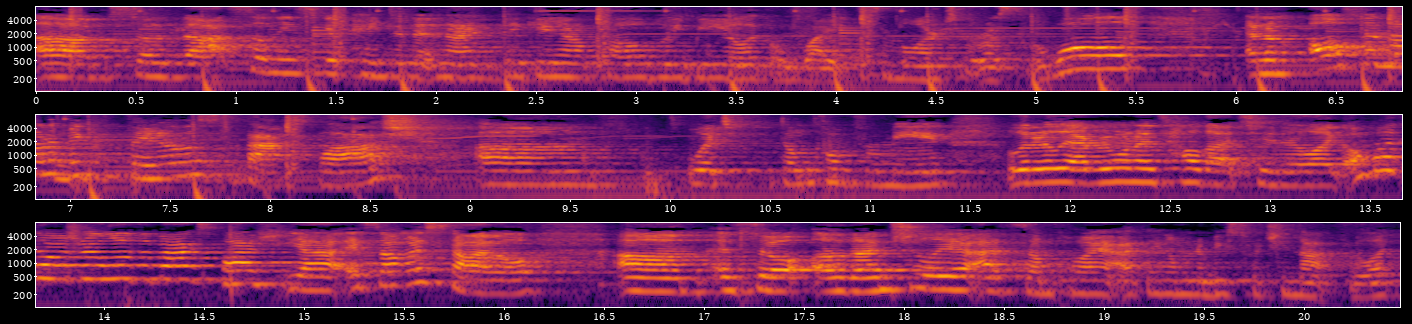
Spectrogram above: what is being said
Um, so that still needs to get painted and I'm thinking it'll probably be like a white similar to the rest of the walls. And I'm also not a big fan of this backsplash, um, which don't come for me. Literally everyone I tell that to, they're like, oh my gosh, I love the backsplash. Yeah, it's not my style. Um, and so eventually at some point, I think I'm gonna be switching that for like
